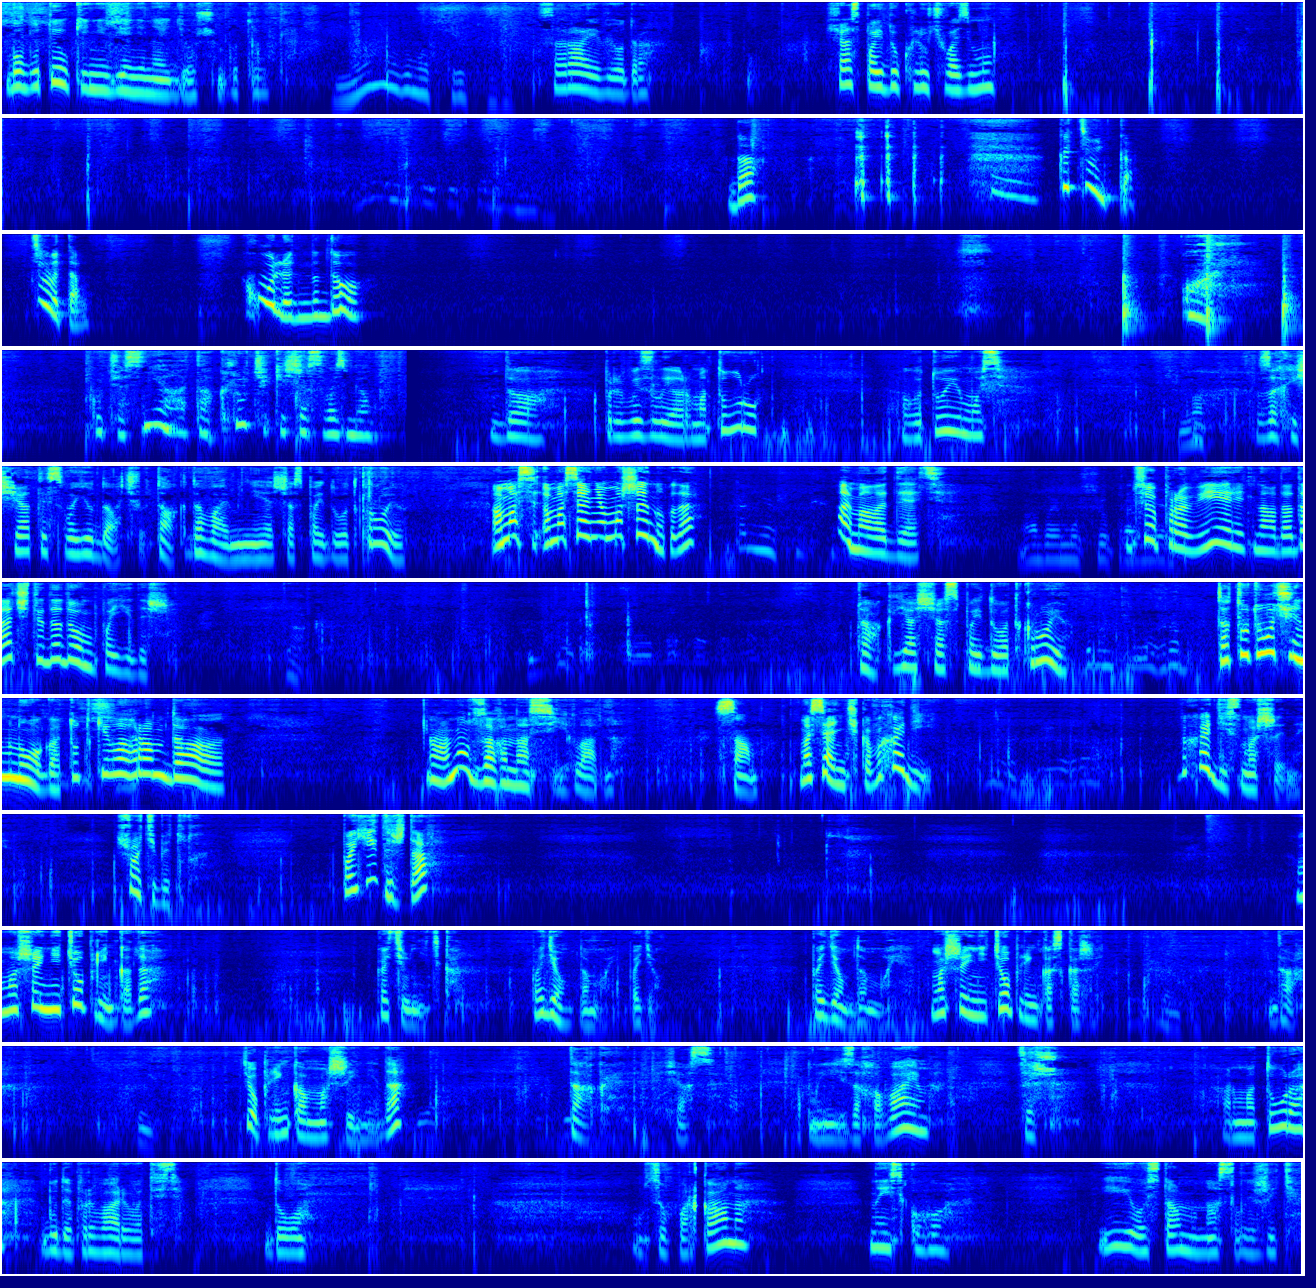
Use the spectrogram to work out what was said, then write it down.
Бо бутилки ніде не знайдеш. Бутилки. Ну, можем открыть. В сараї ведра. Сейчас пойду ключ возьму. Да? Катюнька. Чего там? Холодно, да. куча снега. Так, ключики сейчас возьмем. Да, привезли арматуру. Готуємось захищати свою дачу. Так, давай мені, я зараз пойду відкрою. А, Мась, а Масяня в машину, да? Конечно. Ай, молодець. Надо ему все проверить. Все проверить надо, да? Чи ти додому поїдеш? Так. Так, я сейчас пойду открою. Да тут очень много, тут килограмм, да. А, ну загноси, ладно. Сам. Масянечка, выходи. Выходи с машины. Что тебе тут? Поедешь, да? В машине тепленько, да? Катюнечка, пойдем домой, пойдем. Пойдем домой. В машине тепленько, скажи. Да. Тепленько в машині, да? Так, зараз ми її заховаємо. Це ж арматура буде приварюватися до цього паркана низького. І ось там у нас лежить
